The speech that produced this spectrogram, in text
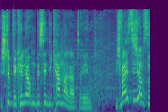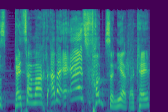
Stimmt, wir können ja auch ein bisschen die Kamera drehen. Ich weiß nicht, ob es das besser macht, aber es funktioniert, okay?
